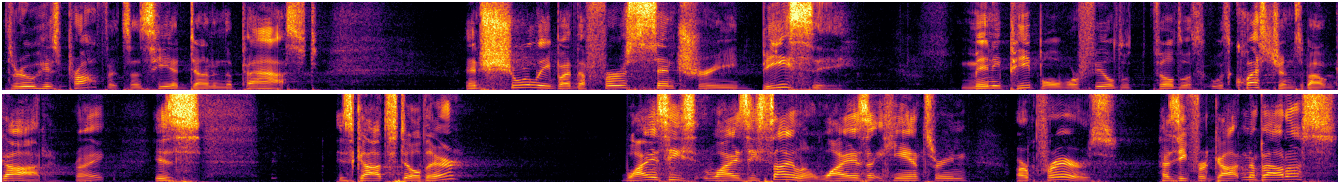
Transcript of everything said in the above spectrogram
through his prophets as he had done in the past. And surely by the first century BC, many people were filled with, filled with, with questions about God, right? Is, is God still there? Why is, he, why is he silent? Why isn't he answering our prayers? Has he forgotten about us?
